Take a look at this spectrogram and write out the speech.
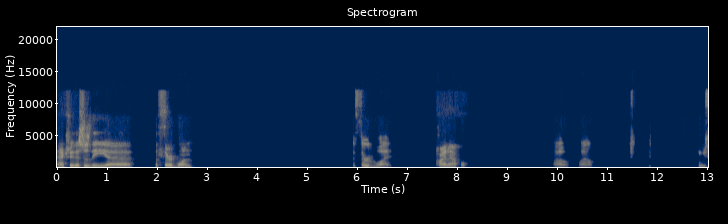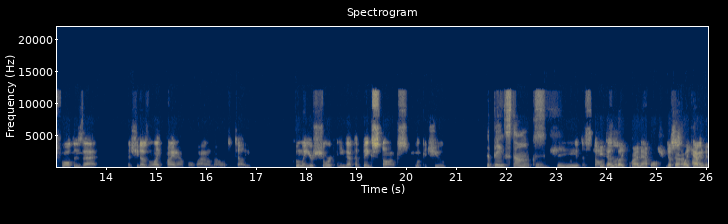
Actually, this is the uh the third one, The third what? pineapple. Oh, well. Whose fault is that? That she doesn't like pineapple. I don't know what to tell you. Kuma, you're short and you got the big stonks. Look at you. The big stonks. She Get the she does Look, like pineapple. She just doesn't like having to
